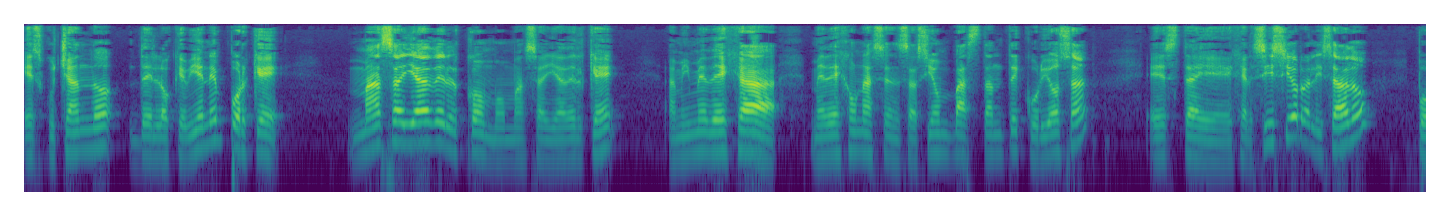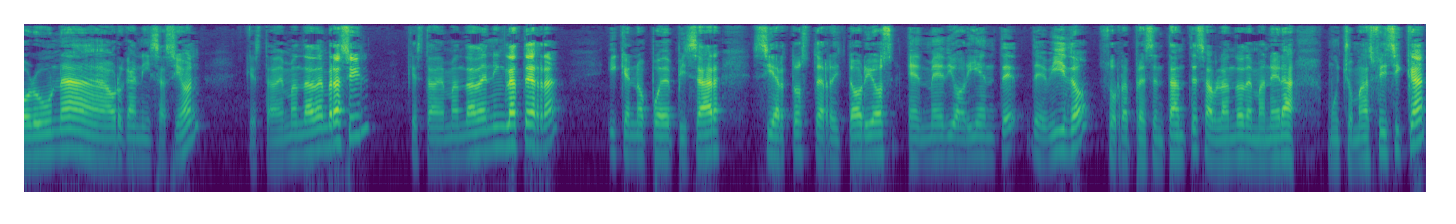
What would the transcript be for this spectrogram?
escuchando de lo que viene porque más allá del cómo, más allá del qué, a mí me deja me deja una sensación bastante curiosa este ejercicio realizado por una organización que está demandada en Brasil, que está demandada en Inglaterra y que no puede pisar ciertos territorios en Medio Oriente debido, sus representantes hablando de manera mucho más física,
